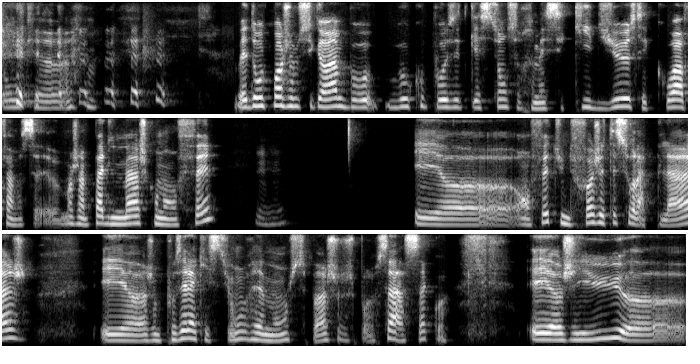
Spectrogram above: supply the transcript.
Donc... euh, Mais donc, moi, je me suis quand même beau- beaucoup posé de questions sur mais c'est qui Dieu, c'est quoi? Enfin, c'est- moi, j'aime pas l'image qu'on en fait. Mhm. Et euh, en fait, une fois, j'étais sur la plage et euh, je me posais la question vraiment, je sais pas, je, je pensais à ça, quoi. Et euh, j'ai eu, euh,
